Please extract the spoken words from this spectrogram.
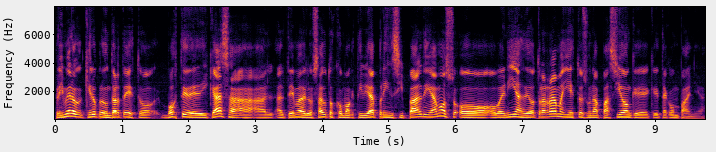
primero quiero preguntarte esto. ¿Vos te dedicás a- a- al, al tema de los autos como actividad principal, digamos, o, o venías de otra rama y esto es una pasión que, que te acompaña?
